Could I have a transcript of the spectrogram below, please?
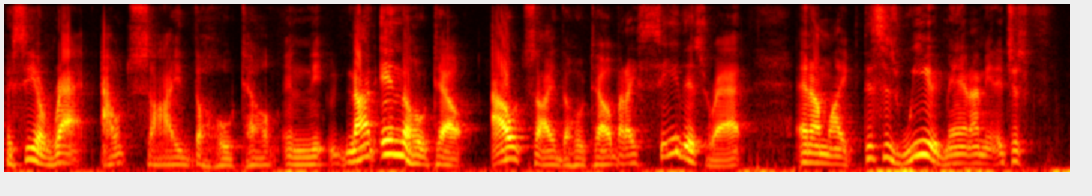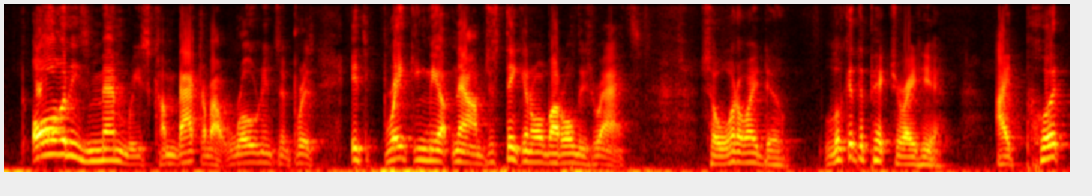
I see a rat outside the hotel in the, not in the hotel, outside the hotel, but I see this rat and I'm like, this is weird, man. I mean, it just all of these memories come back about rodents and prison. It's breaking me up now. I'm just thinking all about all these rats. So what do I do? Look at the picture right here. I put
